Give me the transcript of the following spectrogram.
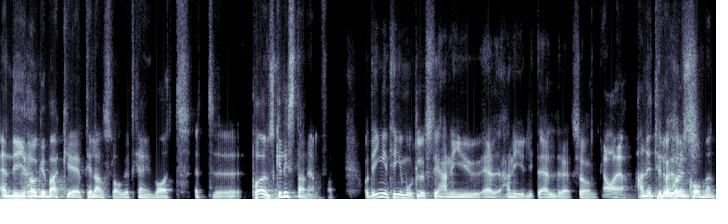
Eh, en ny högerback eh, till landslaget kan ju vara ett, ett, eh, på önskelistan i alla fall. Och det är ingenting emot Lustig, han är ju, han är ju lite äldre. Så ja, ja. Han är till åren kommen.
